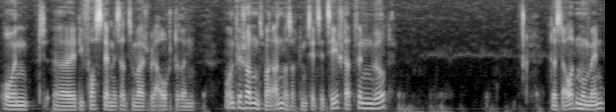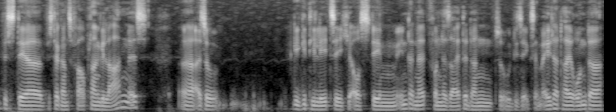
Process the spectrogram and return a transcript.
Und äh, die FOSDEM ist ja zum Beispiel auch drin. Und wir schauen uns mal an, was auf dem CCC stattfinden wird. Das dauert einen Moment, bis der, bis der ganze Fahrplan geladen ist. Äh, also Gigiti lädt sich aus dem Internet von der Seite dann so diese XML-Datei runter.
